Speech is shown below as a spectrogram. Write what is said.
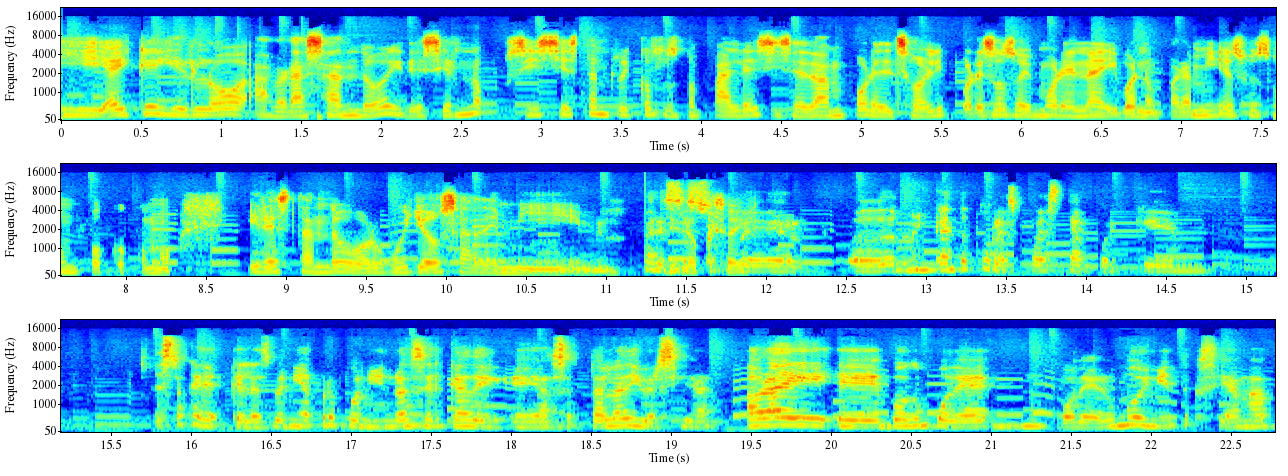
y hay que irlo abrazando y decir, no, pues sí, sí están ricos los nopales y se dan por el sol y por eso soy morena y bueno, para mí eso es un poco como ir estando orgullosa de mi... Parece súper, uh, me encanta tu respuesta porque esto que, les venía proponiendo acerca de eh, aceptar la diversidad. Ahora hay eh, en un poder, un poder, un movimiento que se llama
